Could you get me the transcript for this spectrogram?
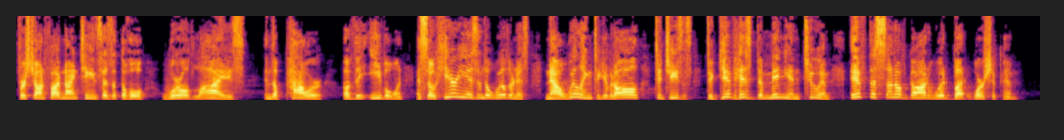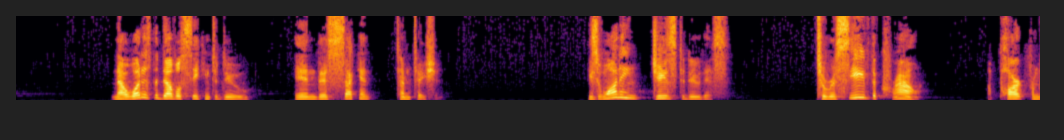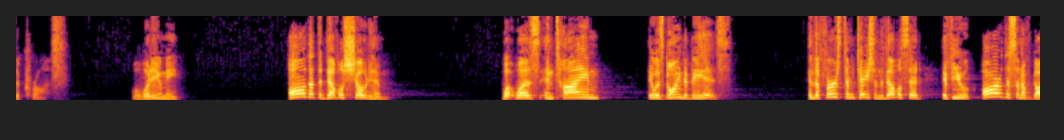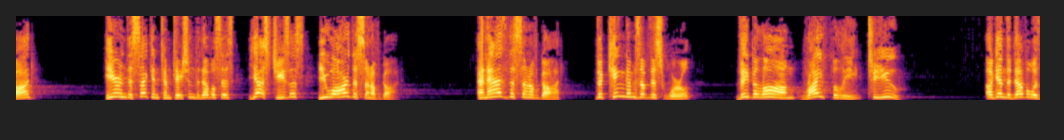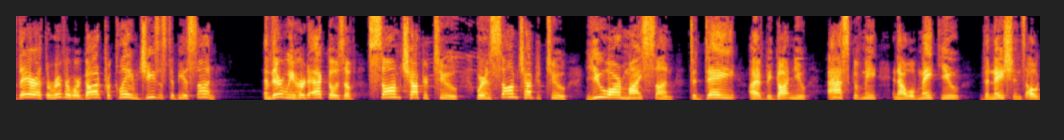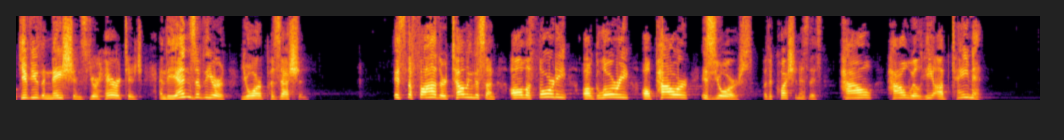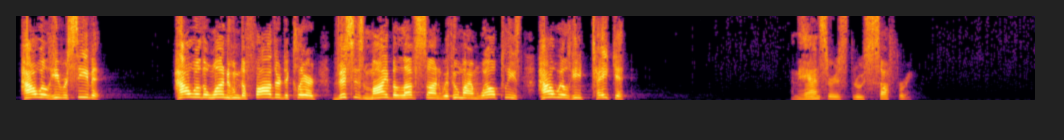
1 John 5:19 says that the whole world lies in the power of the evil one. And so here he is in the wilderness, now willing to give it all to Jesus, to give his dominion to him, if the Son of God would but worship him. Now, what is the devil seeking to do in this second temptation? He's wanting Jesus to do this to receive the crown apart from the cross. Well, what do you mean? All that the devil showed him, what was in time, it was going to be his. In the first temptation, the devil said, If you are the Son of God, here in the second temptation, the devil says, Yes, Jesus, you are the Son of God. And as the Son of God, the kingdoms of this world, they belong rightfully to you. Again, the devil was there at the river where God proclaimed Jesus to be his son. And there we heard echoes of Psalm chapter 2, where in Psalm chapter 2, you are my son. Today I have begotten you. Ask of me, and I will make you the nations. I will give you the nations, your heritage, and the ends of the earth, your possession. It's the Father telling the Son, all authority, all glory, all power is yours. But the question is this how, how will he obtain it? How will he receive it? How will the one whom the Father declared, This is my beloved Son, with whom I am well pleased, how will he take it? And the answer is through suffering,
